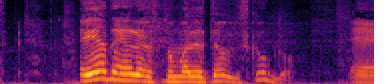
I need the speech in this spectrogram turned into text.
Är det en röst på Marita Ulvskog då? Eh,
